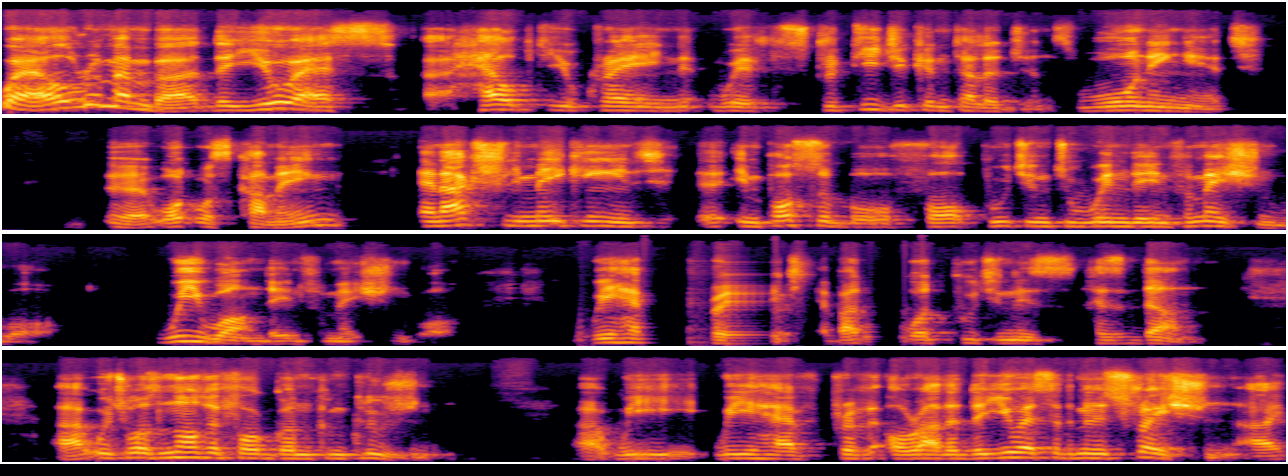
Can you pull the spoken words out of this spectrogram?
Well, remember, the US uh, helped Ukraine with strategic intelligence, warning it uh, what was coming, and actually making it uh, impossible for Putin to win the information war. We won the information war. We have about what Putin is, has done uh, which was not a foregone conclusion. Uh, we, we have, or rather, the US administration, I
